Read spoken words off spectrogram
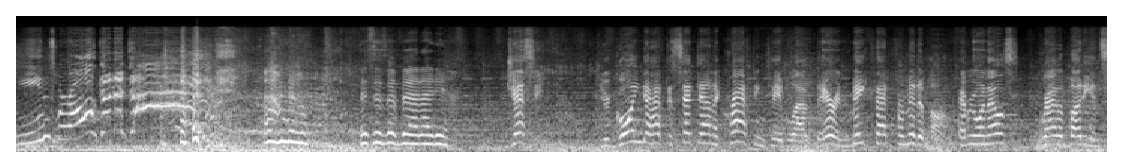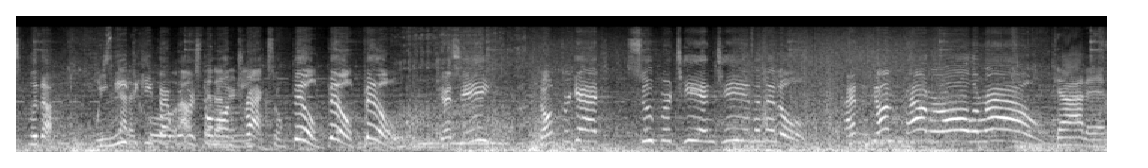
means we're all gonna die! Oh no, this is a bad idea. Jesse, you're going to have to set down a crafting table out there and make that Formidabomb. Everyone else, grab a buddy and split up. We need to keep cool that Wither outfit Storm on underneath. track, so build, build, build! Jesse, don't forget, Super TNT in the middle, and gunpowder all around! Got it.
